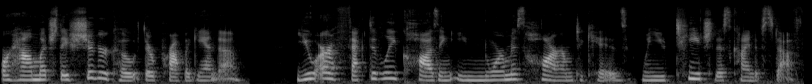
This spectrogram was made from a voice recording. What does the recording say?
or how much they sugarcoat their propaganda. You are effectively causing enormous harm to kids when you teach this kind of stuff.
